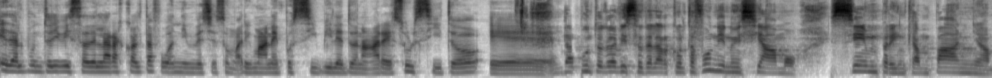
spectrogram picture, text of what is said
E dal punto di vista della raccolta fondi invece insomma rimane possibile donare sul sito e... Dal punto di vista della raccolta fondi noi siamo sempre in campagna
